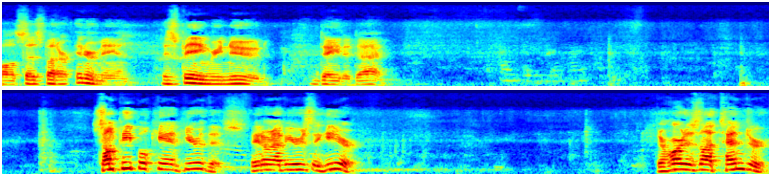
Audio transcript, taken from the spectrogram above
Paul says, but our inner man is being renewed day to day. Some people can't hear this. They don't have ears to hear. Their heart is not tender.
